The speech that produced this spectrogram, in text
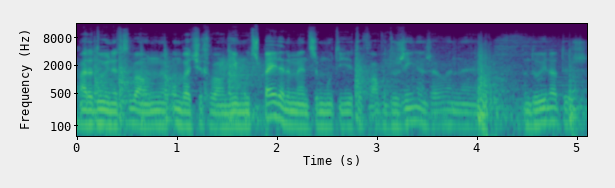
Maar dan doe je het gewoon omdat je gewoon hier moet spelen. De mensen moeten je toch af en toe zien en zo. En dan doe je dat dus.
